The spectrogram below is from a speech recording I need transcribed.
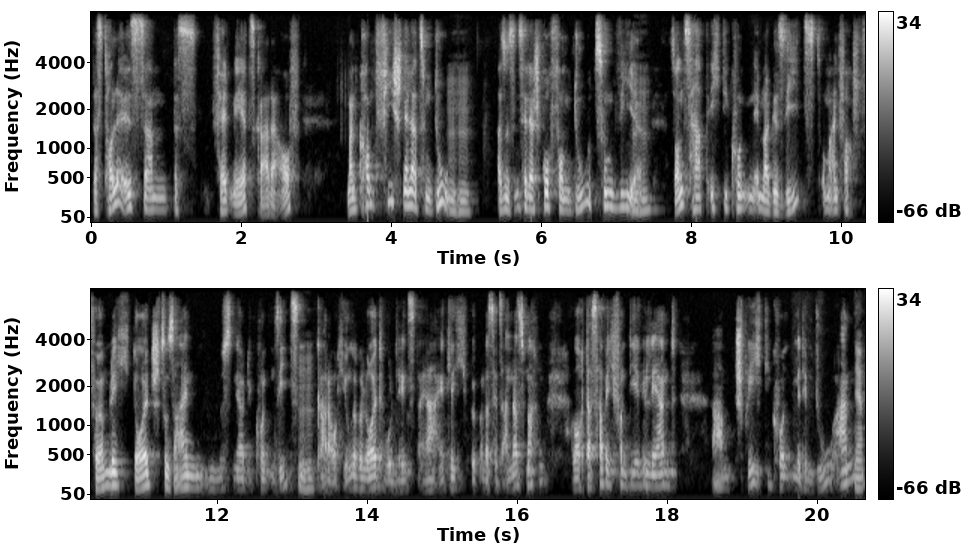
Das Tolle ist, ähm, das fällt mir jetzt gerade auf, man kommt viel schneller zum Du. Mhm. Also es ist ja der Spruch vom Du zum Wir. Mhm. Sonst habe ich die Kunden immer gesiezt, um einfach förmlich deutsch zu sein, müssen ja die Kunden siezen, mhm. gerade auch jüngere Leute, wo du denkst, naja, eigentlich wird man das jetzt anders machen. Aber auch das habe ich von dir gelernt. Ähm, sprich die Kunden mit dem Du an. Ja.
